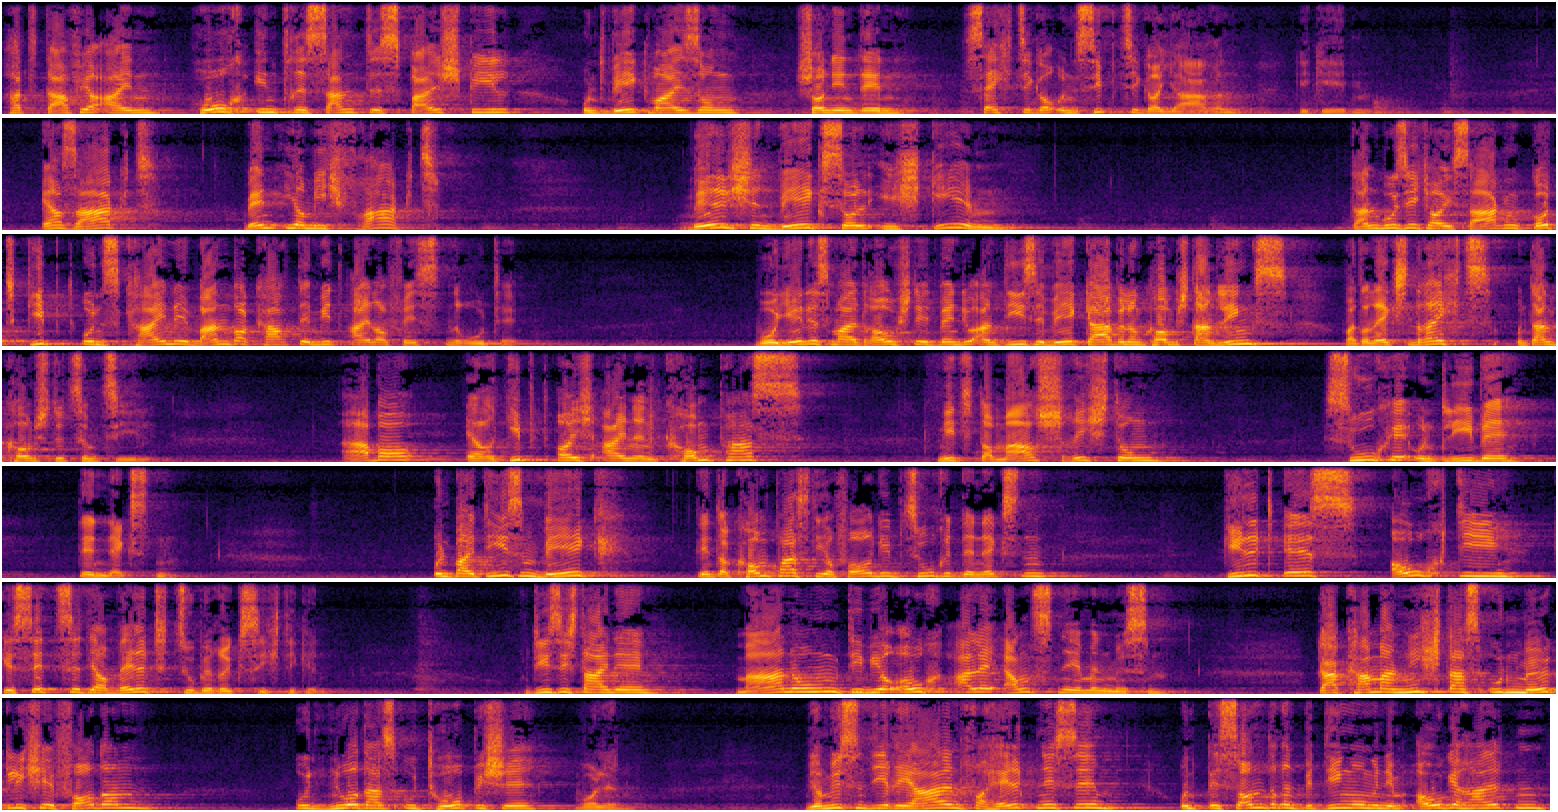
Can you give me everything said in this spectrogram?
hat dafür ein hochinteressantes Beispiel und Wegweisung schon in den 60er und 70er Jahren gegeben. Er sagt, wenn ihr mich fragt, welchen Weg soll ich gehen, dann muss ich euch sagen, Gott gibt uns keine Wanderkarte mit einer festen Route, wo jedes Mal draufsteht, wenn du an diese Weggabelung kommst, dann links, bei der nächsten rechts und dann kommst du zum Ziel. Aber er gibt euch einen Kompass, mit der Marschrichtung Suche und Liebe den Nächsten. Und bei diesem Weg, den der Kompass dir vorgibt, Suche den Nächsten, gilt es auch die Gesetze der Welt zu berücksichtigen. Und dies ist eine Mahnung, die wir auch alle ernst nehmen müssen. Da kann man nicht das Unmögliche fordern und nur das Utopische wollen. Wir müssen die realen Verhältnisse und besonderen Bedingungen im Auge halten,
